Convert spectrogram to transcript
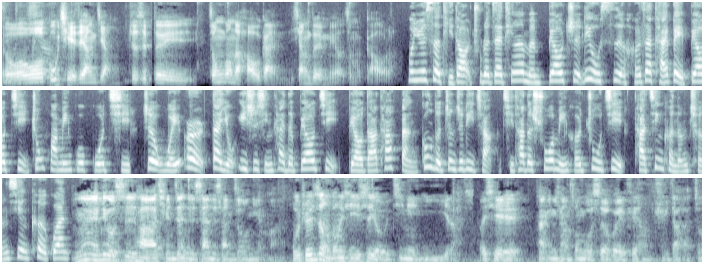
我我姑且这样讲，就是对中共的好感相对没有这么高了。温约瑟提到，除了在天安门标志六四和在台北标记中华民国国旗这唯二带有意识形态的标记，表达他反共的政治立场，其他的说明和注记，他尽可能呈现客观。因为六四他前阵子三十三周年嘛，我觉得这种东西是有纪念意义啦，而且它影响中国社会非常巨大的。重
